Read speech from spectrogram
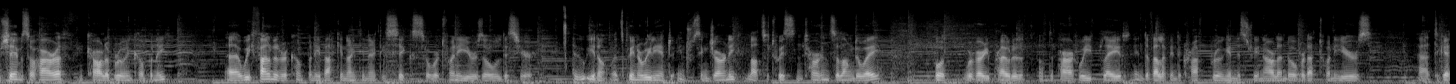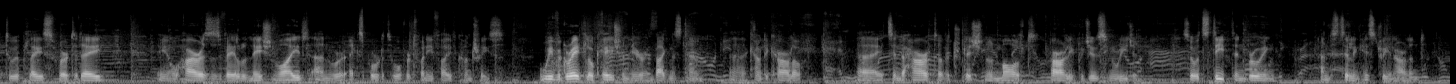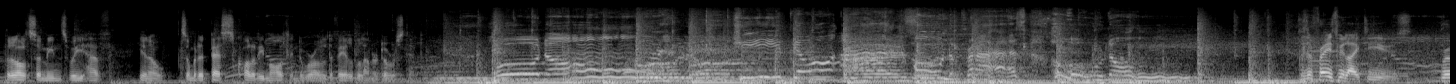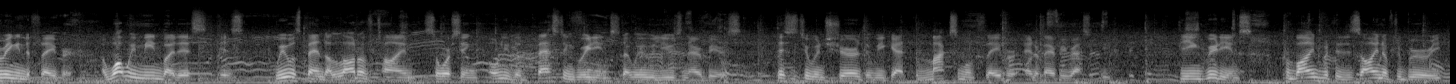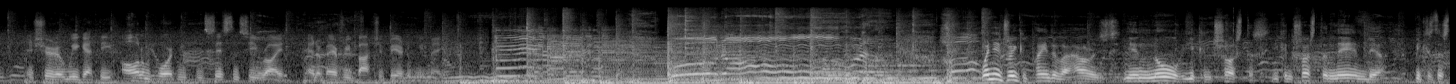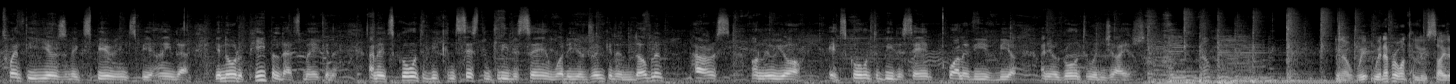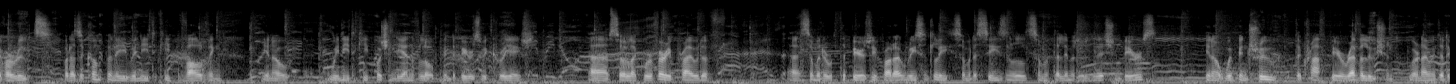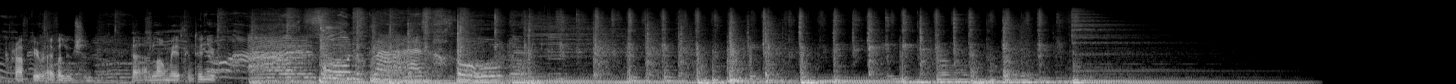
Seamus O'Hara from Carlow Brewing Company. Uh, we founded our company back in 1996, so we're 20 years old this year. You know, it's been a really interesting journey, lots of twists and turns along the way, but we're very proud of, of the part we've played in developing the craft brewing industry in Ireland over that 20 years uh, to get to a place where today, you know, O'Hara's is available nationwide and we're exported to over 25 countries. We have a great location here in Bagenalstown, uh, County Carlow. Uh, it's in the heart of a traditional malt barley producing region. So it's steeped in brewing and distilling history in Ireland, but it also means we have, you know, some of the best quality malt in the world available on our doorstep. Hold on, keep your eyes on the prize. Hold on. There's a phrase we like to use, brewing into flavour. And what we mean by this is we will spend a lot of time sourcing only the best ingredients that we will use in our beers. This is to ensure that we get the maximum flavour out of every recipe. The ingredients, combined with the design of the brewery, ensure that we get the all-important consistency right out of every batch of beer that we make. When you drink a pint of O'Hara's, you know you can trust it. You can trust the name there because there's 20 years of experience behind that. You know the people that's making it. And it's going to be consistently the same whether you're drinking in Dublin, Paris or New York. It's going to be the same quality of beer and you're going to enjoy it. You know, we, we never want to lose sight of our roots, but as a company we need to keep evolving. You know, we need to keep pushing the envelope in the beers we create. Uh, so like we're very proud of uh, some of the, the beers we brought out recently, some of the seasonal, some of the limited edition beers. You know, we've been through the craft beer revolution. We're now into the craft beer evolution, uh, and long may it continue.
